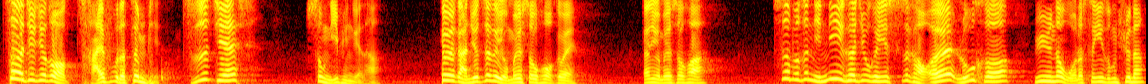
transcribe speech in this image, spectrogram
这就叫做财富的赠品，直接送礼品给他。各位感觉这个有没有收获？各位感觉有没有收获？是不是你立刻就可以思考，哎，如何运用到我的生意中去呢？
